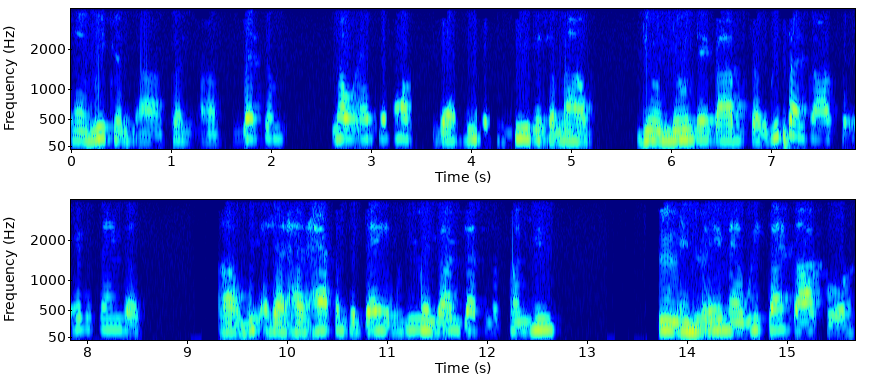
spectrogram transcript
and we can, uh, can uh, let them know at the office that we have received this amount during noonday Bible study. We thank God for everything that uh, we, that has happened today, and we pray God's blessing upon you. And Mhm. amen. We thank God for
